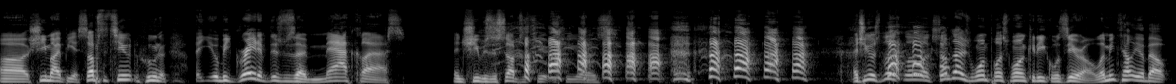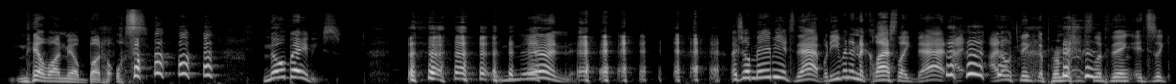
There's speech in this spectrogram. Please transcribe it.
Uh, she might be a substitute. Who? Kn- it would be great if this was a math class and she was a substitute. And she goes, and she goes, look, look, look. Sometimes one plus one could equal zero. Let me tell you about male on male buttholes. no babies. None. And so maybe it's that, but even in a class like that, I, I don't think the permission slip thing. It's like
